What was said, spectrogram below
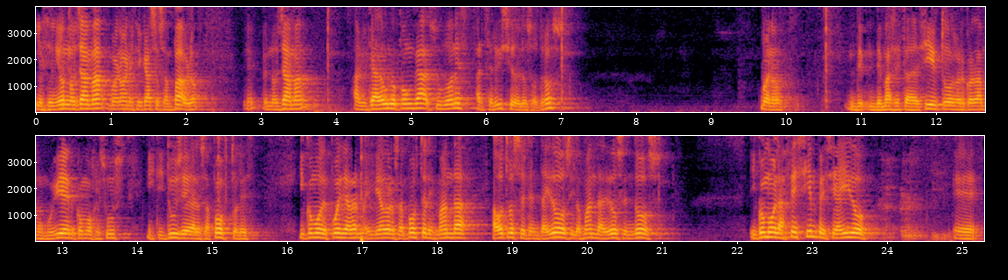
Y el Señor nos llama, bueno, en este caso San Pablo, ¿eh? nos llama a que cada uno ponga sus dones al servicio de los otros. Bueno, de, más está decir, todos lo recordamos muy bien, cómo Jesús instituye a los apóstoles y cómo después de haber enviado a los apóstoles manda a otros 72 y los manda de dos en dos. Y cómo la fe siempre se ha ido eh,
